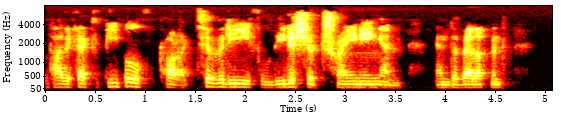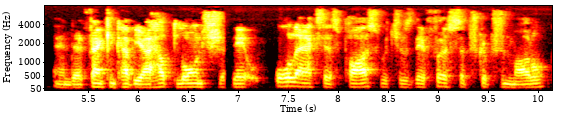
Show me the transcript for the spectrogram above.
of highly effective people, productivity, for leadership training and, and development. And at Franklin Covey, I helped launch their All Access Pass, which was their first subscription model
